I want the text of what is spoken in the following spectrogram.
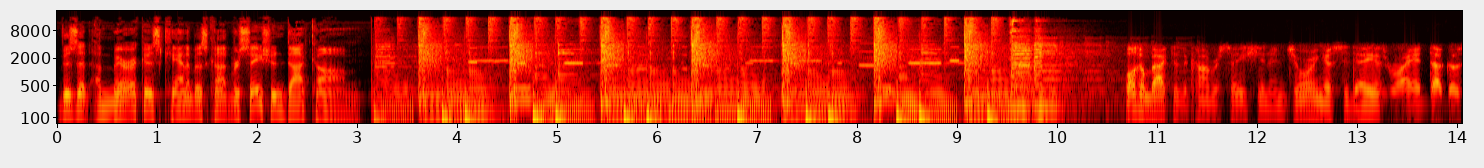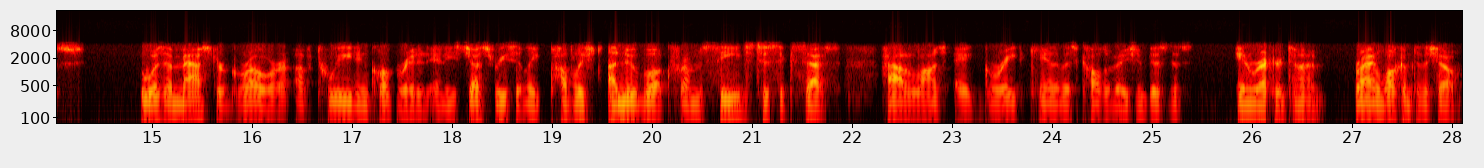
visit americascannabisconversation.com. Welcome back to the conversation. And joining us today is Ryan Douglas, who was a master grower of Tweed Incorporated, and he's just recently published a new book, From Seeds to Success How to Launch a Great Cannabis Cultivation Business in Record Time. Ryan, welcome to the show.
